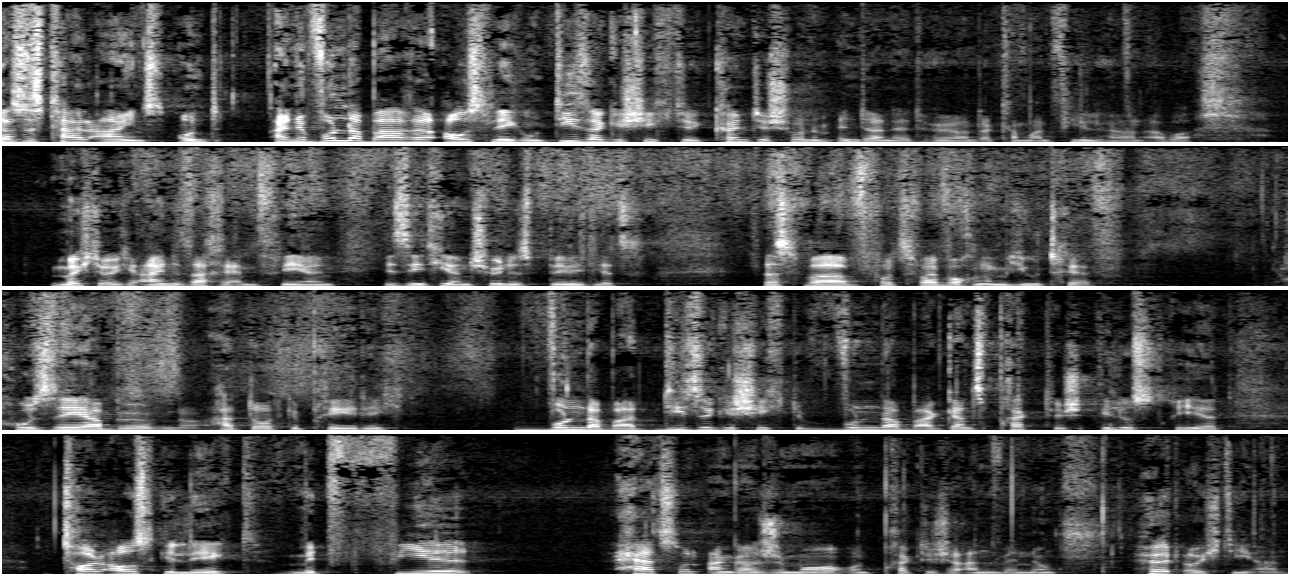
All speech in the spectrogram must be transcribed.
das ist Teil 1. Und eine wunderbare Auslegung dieser Geschichte könnt ihr schon im Internet hören. Da kann man viel hören. Aber ich möchte euch eine Sache empfehlen. Ihr seht hier ein schönes Bild jetzt. Das war vor zwei Wochen im U-Treff. Hosea Bürgner hat dort gepredigt. Wunderbar, diese Geschichte wunderbar, ganz praktisch illustriert, toll ausgelegt, mit viel Herz und Engagement und praktischer Anwendung. Hört euch die an.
